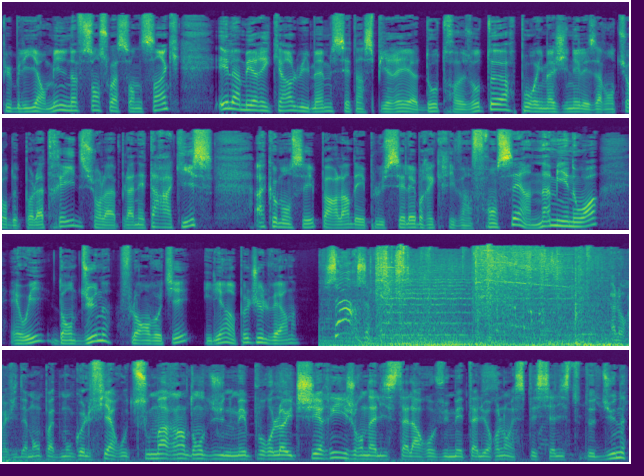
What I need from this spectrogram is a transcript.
publié en 1965. Et l'Américain lui-même s'est inspiré d'autres auteurs pour imaginer les aventures de Paul Atreides sur la planète Arrakis, à commencer par l'un des plus célèbres écrivains français, un amiénois. Et oui, dans Dune, Florent Vautier, il y a un peu de Jules Verne. Charge alors évidemment, pas de montgolfière ou de sous-marin dans Dune, mais pour Lloyd Cherry, journaliste à la revue Métal Hurlant et spécialiste de Dune,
